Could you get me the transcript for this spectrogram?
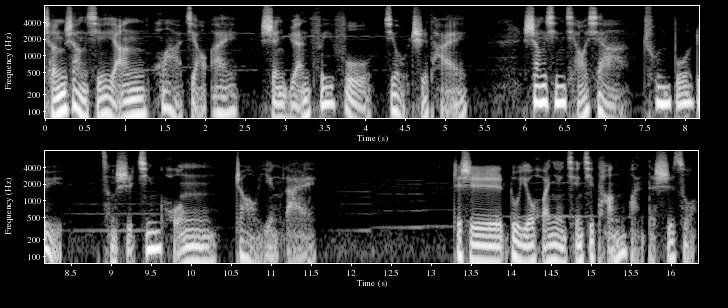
城上斜阳画角哀，沈园非复旧池台。伤心桥下春波绿，曾是惊鸿照影来。这是陆游怀念前妻唐婉的诗作，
